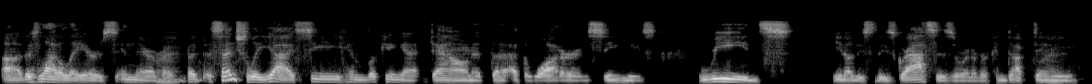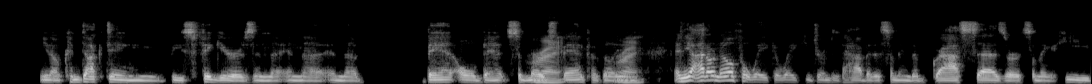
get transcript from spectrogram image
uh, there's a lot of layers in there Right. but but essentially yeah i see him looking at down at the at the water and seeing these reeds you know these these grasses or whatever conducting Right. you know conducting these figures in the in the in the band old band submerged band pavilion Right. and yeah, I don't know if awake, awake, you germs of habit is something the grass says or something that he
